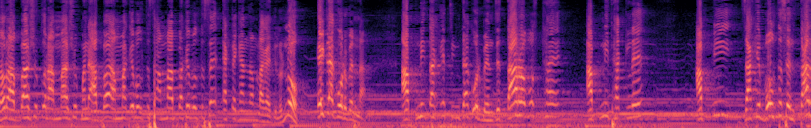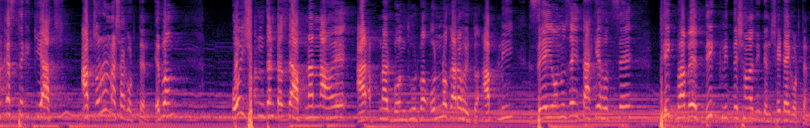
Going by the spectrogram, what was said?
তোর আব্বা আসুক, তোর আম্মা আসুক মানে আব্বা, আম্মাকে বলতেছে, আম্মা আব্বাকে বলতেছে, একটা গ্যাঞ্জাম লাগাই দিল। নো এটা করবেন না। আপনি তাকে চিন্তা করবেন যে তার অবস্থায় আপনি থাকলে, আপনি যাকে বলতেছেন, তার কাছ থেকে কি আচ- আচরণ আশা করতেন? এবং ওই সন্তানটা যদি আপনার না হয়ে আর আপনার বন্ধুর বা অন্য কারও হইতো, আপনি যেই অনুযায়ী তাকে হচ্ছে ঠিকভাবে দিক নির্দেশনা দিতেন, সেটাই করতেন।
